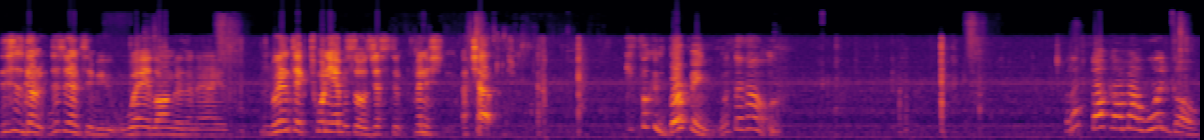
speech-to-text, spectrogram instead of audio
this is gonna this is going to be way longer than it is. Mm. We're gonna take 20 episodes just to finish a challenge. Keep fucking burping. What the hell? Where the fuck all my wood go?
